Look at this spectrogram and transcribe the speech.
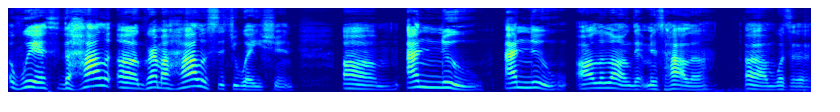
with the Holla, uh, Grandma Holla situation, um, I knew, I knew all along that Miss Holla, um, was a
